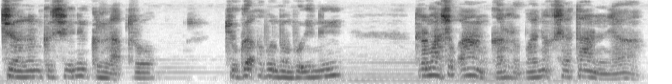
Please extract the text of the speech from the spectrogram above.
Jalan ke sini gelap, Truk. Juga kebun bambu ini termasuk angker banyak setannya.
